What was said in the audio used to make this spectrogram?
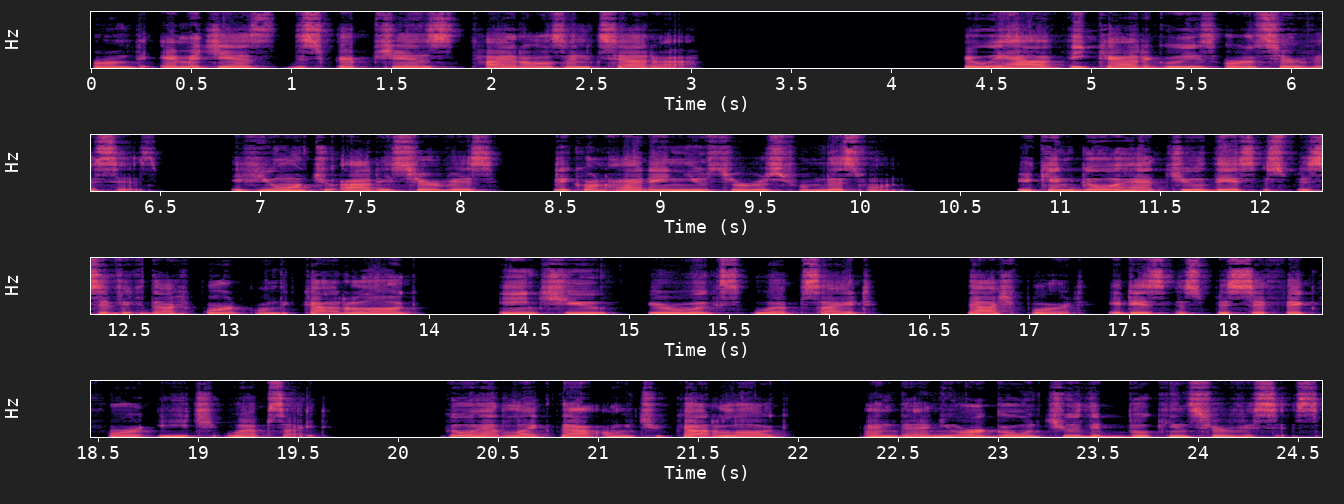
from the images, descriptions, titles, and etc. Here we have the categories or services. If you want to add a service, click on add a new service from this one. You can go ahead to this specific dashboard on the catalog into your Wix website dashboard. It is specific for each website. Go ahead like that onto catalog and then you are going to the booking services.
